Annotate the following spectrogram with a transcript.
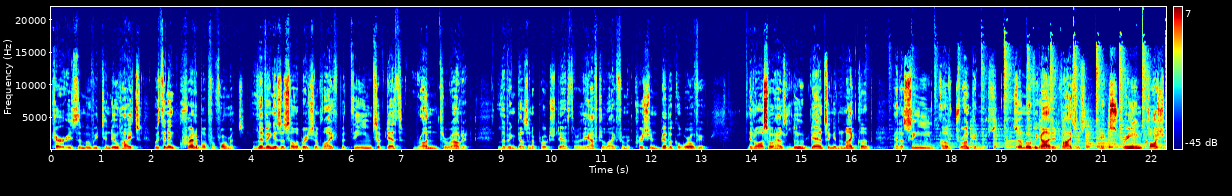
carries the movie to new heights with an incredible performance. Living is a celebration of life, but themes of death run throughout it. Living doesn't approach death or the afterlife from a Christian biblical worldview. It also has lewd dancing in a nightclub and a scene of drunkenness. So, Movie Guide advises extreme caution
